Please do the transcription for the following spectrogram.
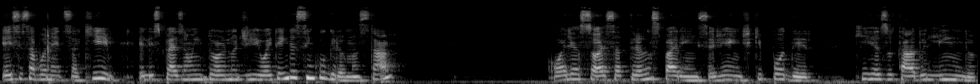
Esses sabonetes aqui, eles pesam em torno de 85 gramas, tá? Olha só essa transparência, gente, que poder, que resultado lindo.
